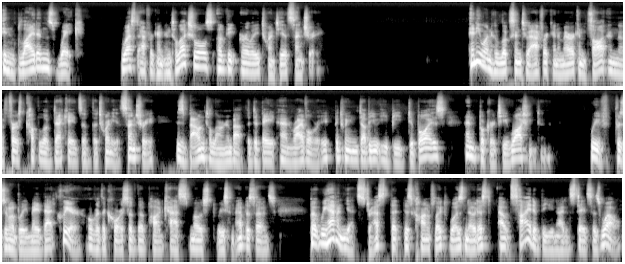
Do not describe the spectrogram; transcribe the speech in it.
In Blyden's Wake West African Intellectuals of the Early 20th Century. Anyone who looks into African American thought in the first couple of decades of the 20th century is bound to learn about the debate and rivalry between W.E.B. Du Bois and Booker T. Washington. We've presumably made that clear over the course of the podcast's most recent episodes, but we haven't yet stressed that this conflict was noticed outside of the United States as well.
